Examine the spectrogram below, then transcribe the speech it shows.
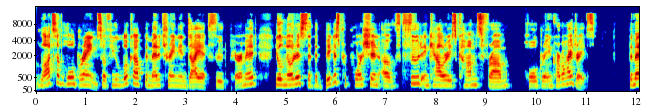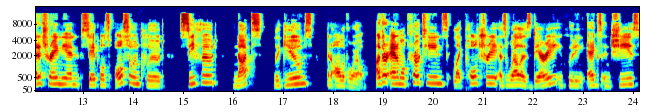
lots of whole grains. So if you look up the Mediterranean diet food pyramid, you'll notice that the biggest proportion of food and calories comes from whole grain carbohydrates. The Mediterranean staples also include seafood, nuts, legumes, and olive oil. Other animal proteins like poultry, as well as dairy, including eggs and cheese,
